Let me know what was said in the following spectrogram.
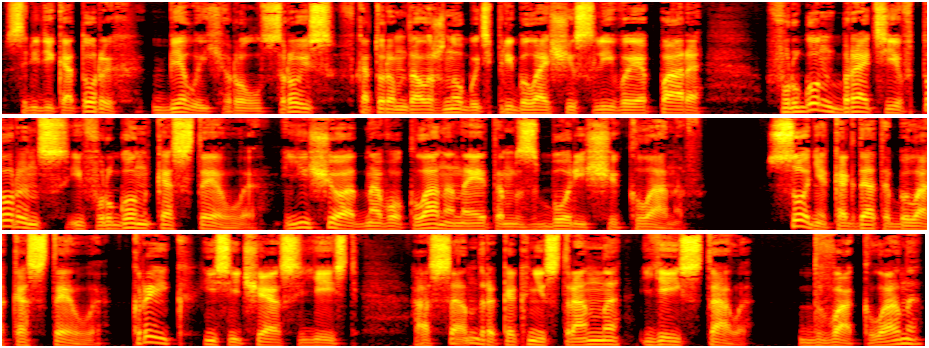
среди которых белый Роллс-Ройс, в котором должно быть прибыла счастливая пара, фургон братьев Торренс и фургон Костелло, еще одного клана на этом сборище кланов. Соня когда-то была Костелло, Крейг и сейчас есть, а Сандра, как ни странно, ей стало. Два клана,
